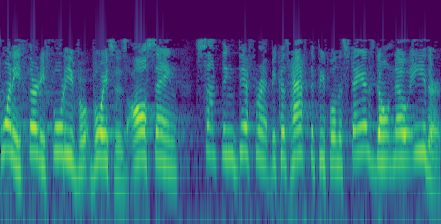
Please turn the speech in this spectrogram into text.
20, 30, 40 voices all saying something different because half the people in the stands don't know either.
